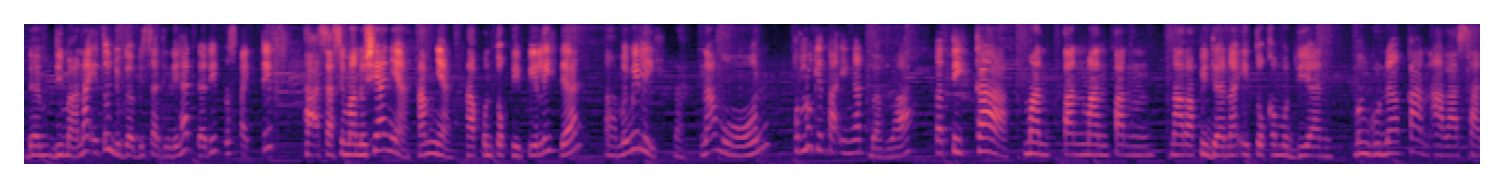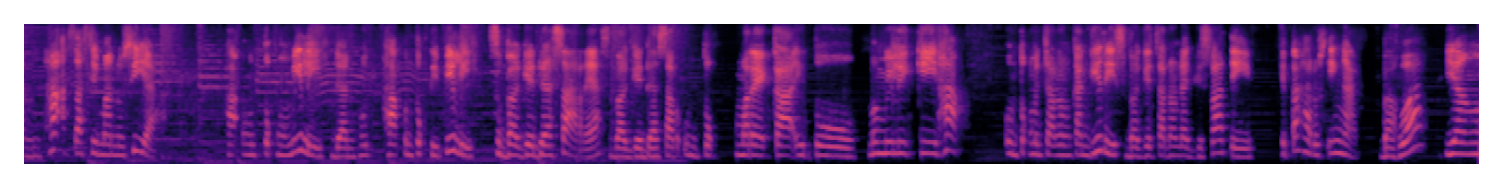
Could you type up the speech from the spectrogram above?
dan di mana itu juga bisa dilihat dari perspektif hak asasi manusianya, HAM-nya, hak untuk dipilih dan uh, memilih. Nah, namun perlu kita ingat bahwa ketika mantan-mantan narapidana itu kemudian menggunakan alasan hak asasi manusia hak untuk memilih dan hak untuk dipilih sebagai dasar ya, sebagai dasar untuk mereka itu memiliki hak untuk mencalonkan diri sebagai calon legislatif, kita harus ingat bahwa yang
